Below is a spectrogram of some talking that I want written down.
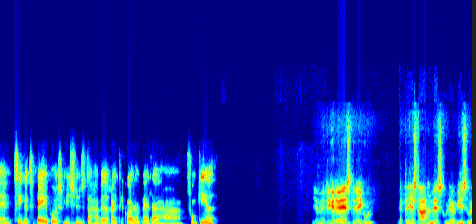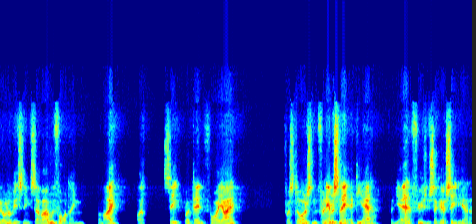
øh, tænker tilbage på, som I synes, der har været rigtig godt, og hvad der har fungeret? Jamen, det kan da være, jeg skal lægge ud. At Da jeg startede med at skulle lave virtuel undervisning, så var udfordringen for mig at se, hvordan får jeg forståelsen, fornemmelsen af, at de er der. For de er der fysisk, så kan jeg jo se, at de er der.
